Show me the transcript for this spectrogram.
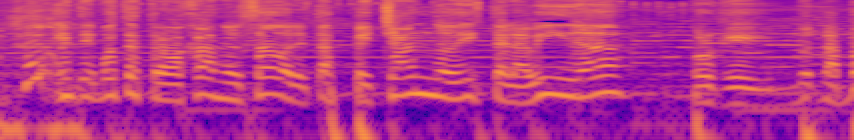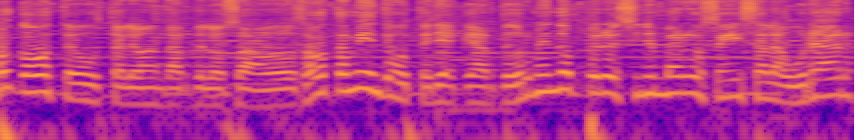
gente, vos estás trabajando el sábado, le estás pechando, diste a la vida. Porque tampoco a vos te gusta levantarte los sábados. A vos también te gustaría quedarte durmiendo, pero sin embargo seguís a laburar.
